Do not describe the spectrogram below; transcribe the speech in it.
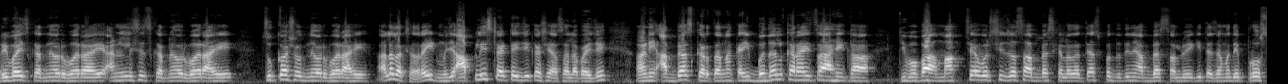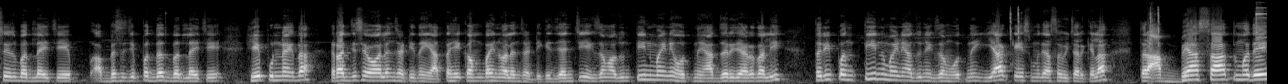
रिवाईज करण्यावर भर आहे अनालिसिस करण्यावर भर आहे चुका शोधण्यावर भर आहे. आलं लक्षात राईट म्हणजे आपली स्ट्रॅटेजी कशी असायला पाहिजे आणि अभ्यास करताना काही बदल करायचा आहे का? की बाबा मागच्या वर्षी जसा अभ्यास केला होता त्याच पद्धतीने अभ्यास चालू आहे की त्याच्यामध्ये प्रोसेस बदलायचे अभ्यासाची पद्धत बदलायची. हे पुन्हा एकदा राज्यसेवावाल्यांसाठी नाही आता हे कंबाईनवाल्यांसाठी की ज्यांची एक्झाम अजून तीन महिने होत नाही आज जरी जाहिरात आली तरी पण तीन महिने अजून एक्झाम होत नाही. या केसमध्ये असा विचार केला तर अभ्यासातमध्ये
